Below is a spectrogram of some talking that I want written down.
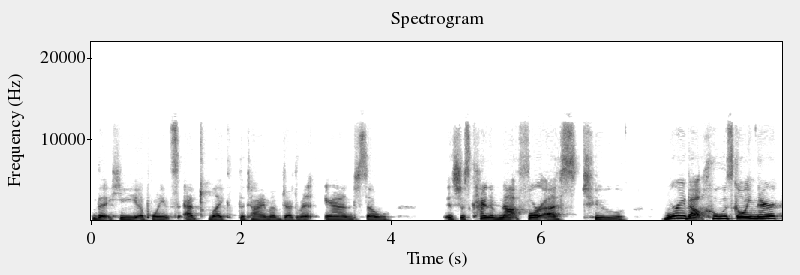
that he appoints at like the time of judgment and so it's just kind of not for us to worry about who's going there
